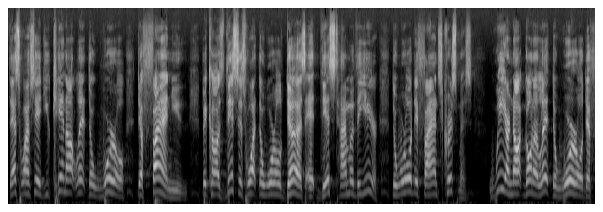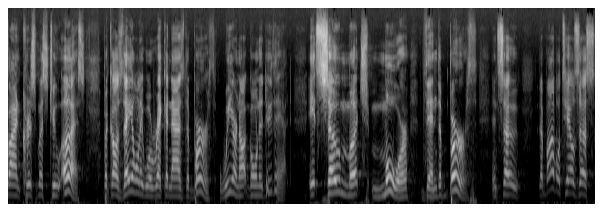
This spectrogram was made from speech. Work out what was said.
that's why I said you cannot let the world define you because this is what the world does at this time of the year. The world defines Christmas. We are not going to let the world define Christmas to us because they only will recognize the birth. We are not going to do that. It's so much more than the birth. And so, the Bible tells us,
